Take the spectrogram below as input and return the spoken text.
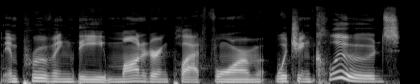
improving the monitoring platform, which includes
